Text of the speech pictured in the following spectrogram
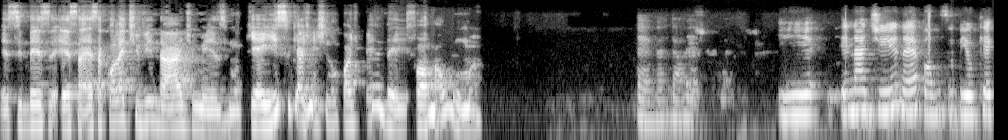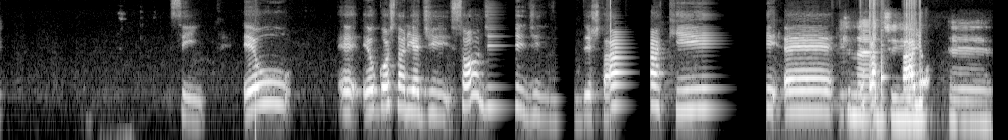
Esse, essa, essa coletividade mesmo, que é isso que a gente não pode perder de forma alguma. É verdade. E, e Nadir, né? Vamos subir o que. Sim, eu é, eu gostaria de só de, de destacar que é, que trabalho é,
